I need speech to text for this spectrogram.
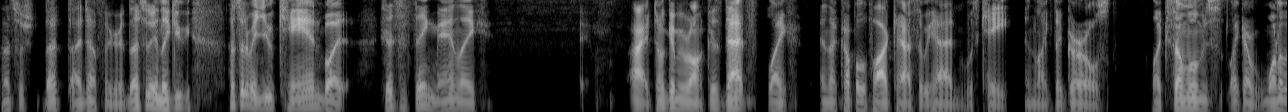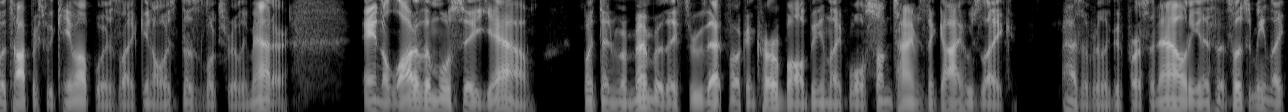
That's what that I definitely agree. That's what I mean. Like you, that's what I mean. You can, but that's the thing, man. Like, eh, all right, don't get me wrong, because that like in a couple of podcasts that we had with Kate and like the girls, like some of them's like a, one of the topics we came up was like, you know, is, does looks really matter? And a lot of them will say, yeah, but then remember they threw that fucking curveball, being like, well, sometimes the guy who's like has a really good personality, and it's, so it's I mean like,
